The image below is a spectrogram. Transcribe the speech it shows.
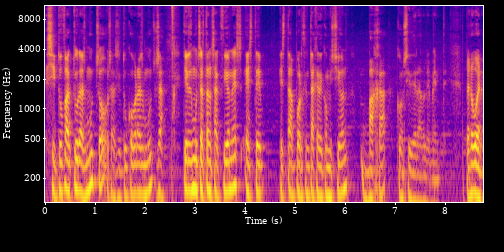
si tú facturas mucho, o sea, si tú cobras mucho, o sea, tienes muchas transacciones, este este porcentaje de comisión baja considerablemente. Pero bueno,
